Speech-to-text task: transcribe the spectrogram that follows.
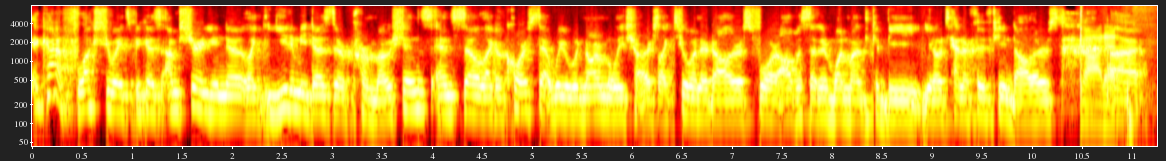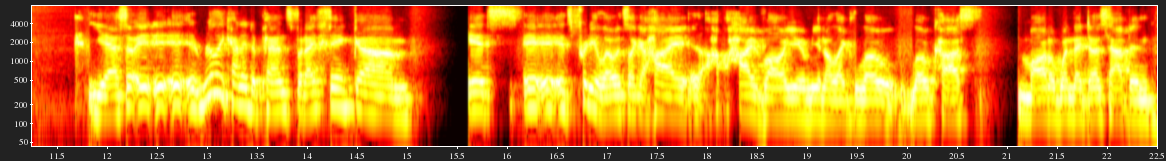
it kind of fluctuates because I'm sure you know, like Udemy does their promotions, and so like a course that we would normally charge like two hundred dollars for, all of a sudden one month could be you know ten or fifteen dollars. Got it. Uh, yeah, so it, it, it really kind of depends, but I think um, it's it, it's pretty low. It's like a high high volume, you know, like low low cost model when that does happen.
